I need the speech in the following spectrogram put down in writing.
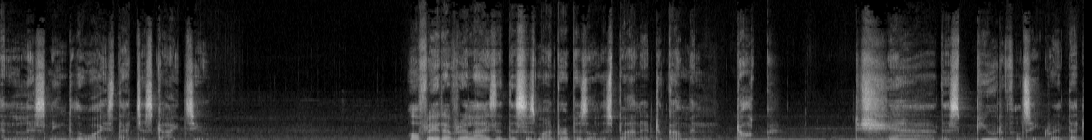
and listening to the voice that just guides you. Of late, I've realized that this is my purpose on this planet to come and talk, to share this beautiful secret that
